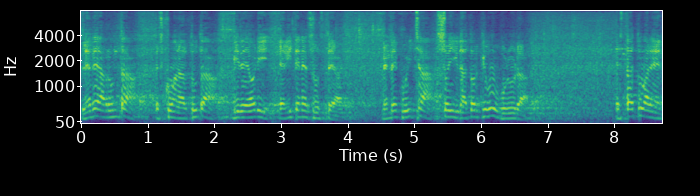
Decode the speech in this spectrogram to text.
Lege arrunta eskuan hartuta bide hori egiten ez usteak. Mendeku hitza soilik datorkigu burura. Estatuaren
